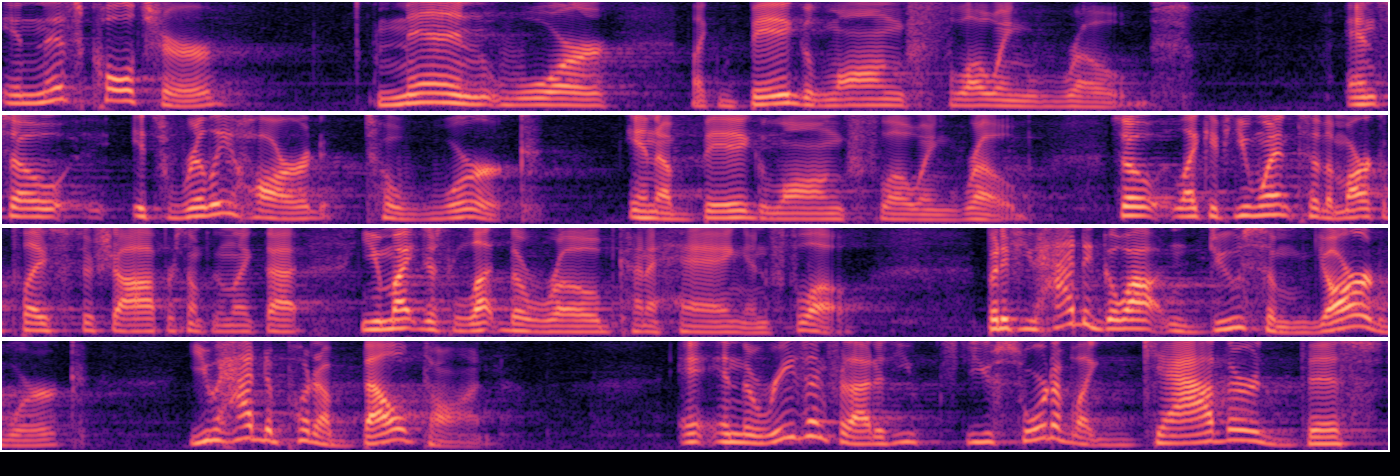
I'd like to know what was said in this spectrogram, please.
in this culture, men wore like big, long, flowing robes. And so it's really hard to work in a big, long, flowing robe. So, like if you went to the marketplace to shop or something like that, you might just let the robe kind of hang and flow. But if you had to go out and do some yard work, you had to put a belt on. And, the reason for that is you, you sort of like gathered this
